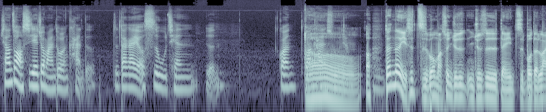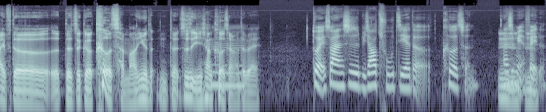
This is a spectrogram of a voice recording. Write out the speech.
像这种系列就蛮多人看的，就大概有四五千人观观看数量。哦哦，但那也是直播嘛，所以你就是你就是等于直播的 live 的呃的这个课程嘛，因为你的这是影像课程嘛，嗯。对不对？对，算是比较初阶的课程，但是免费的。的，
